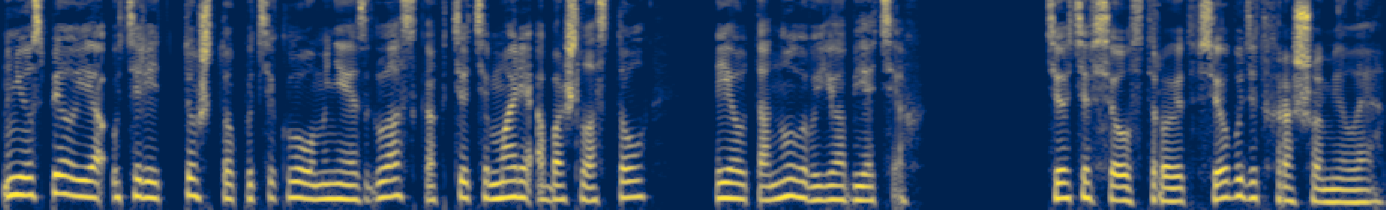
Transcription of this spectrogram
не успела я утереть то, что потекло у меня из глаз, как тетя Мария обошла стол, и я утонула в ее объятиях. «Тетя все устроит, все будет хорошо, милая».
